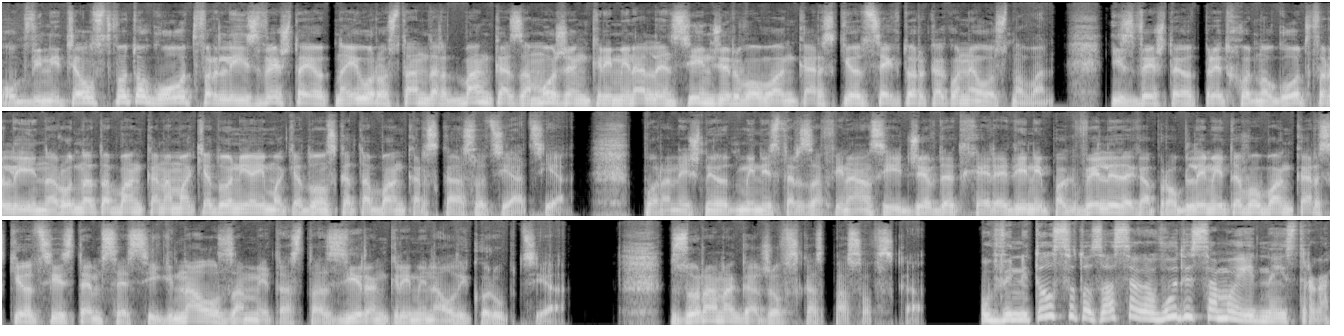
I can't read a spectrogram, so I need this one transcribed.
Обвинителството го отфрли извештајот на Евростандард банка за можен криминален синџир во банкарскиот сектор како неоснован. Извештајот предходно го отфрли и Народната банка на Македонија и Македонската банкарска асоциација. Поранешниот министер за финансии Джевдет Хередини пак вели дека проблемите во банкарскиот систем се сигнал за метастазиран криминал и корупција. Зорана Гаджовска Спасовска Обвинителството за сега води само една истрага,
